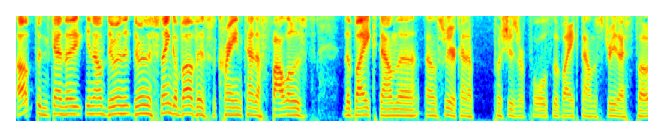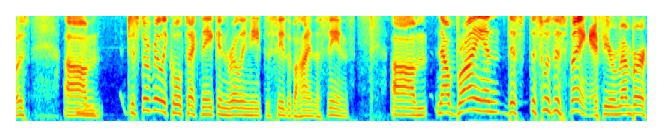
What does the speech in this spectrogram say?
up and kind of you know doing doing this thing above as the crane kind of follows the bike down the down the street or kind of pushes or pulls the bike down the street i suppose. Um, just a really cool technique and really neat to see the behind the scenes um, now Brian, this this was his thing. If you remember,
